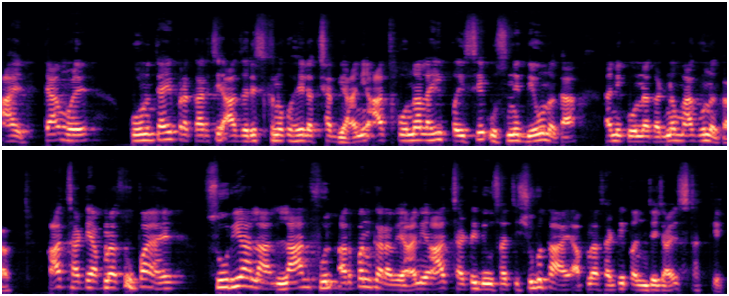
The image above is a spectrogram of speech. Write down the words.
आहेत. त्यामुळे कोणत्याही प्रकारचे आज रिस्क नको हे लक्षात घ्या. आणि आज कोणालाही पैसे उसने देऊ नका आणि कोणाकडनं मागू नका. आजसाठी आपणास उपाय आहे. सूर्याला लाल फुल अर्पण करावे आणि आजसाठी दिवसाची शुभता आहे आपणासाठी पंचेचाळीस टक्के.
